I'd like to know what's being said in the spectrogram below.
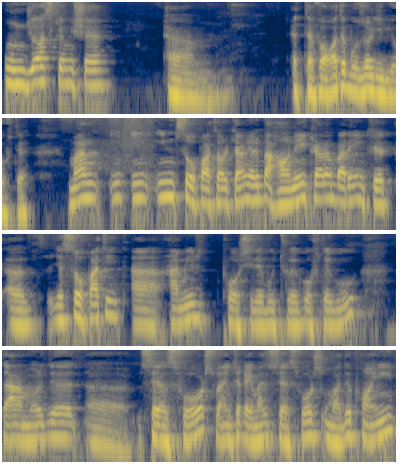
اونجاست که میشه اتفاقات بزرگی بیفته. من این این, این صحبت ها رو کردم یعنی بهانه ای کردم برای اینکه یه صحبتی امیر پرسیده بود توی گفتگو در مورد Salesforce و اینکه قیمت Salesforce اومده پایین.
